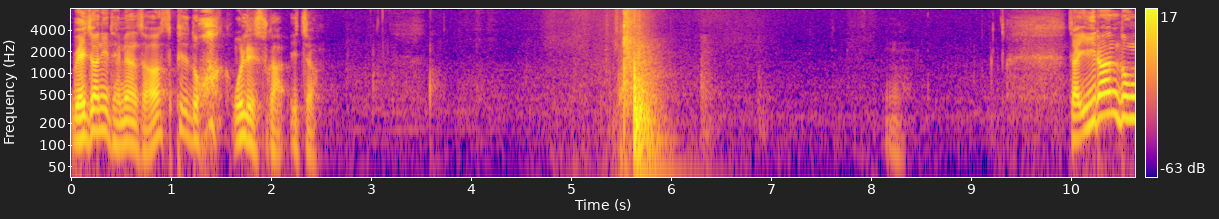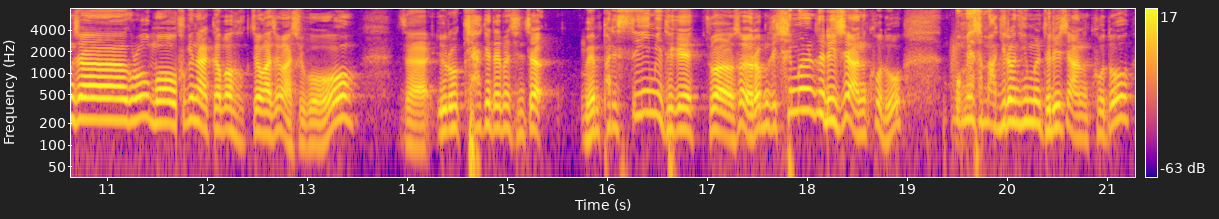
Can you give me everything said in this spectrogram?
외전이 되면서 스피드도 확 올릴 수가 있죠. 자, 이런 동작으로 뭐 훅이 날까봐 걱정하지 마시고, 자, 이렇게 하게 되면 진짜 왼팔이 쓰임이 되게 좋아서 여러분들이 힘을 들이지 않고도 몸에서 막 이런 힘을 들이지 않고도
